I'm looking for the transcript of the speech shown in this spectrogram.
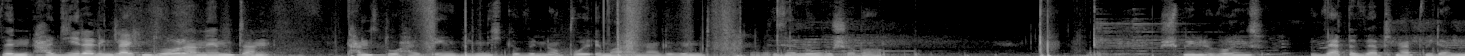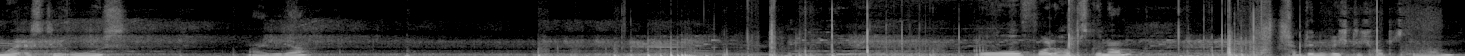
wenn halt jeder den gleichen Brawler nimmt, dann kannst du halt irgendwie nicht gewinnen, obwohl immer einer gewinnt. Das ist ja logisch, aber. Wir spielen übrigens Wettbewerbsmap wieder nur STUs. Mal wieder. Oh, voll hops genommen. Ich habe den richtig hops genommen.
